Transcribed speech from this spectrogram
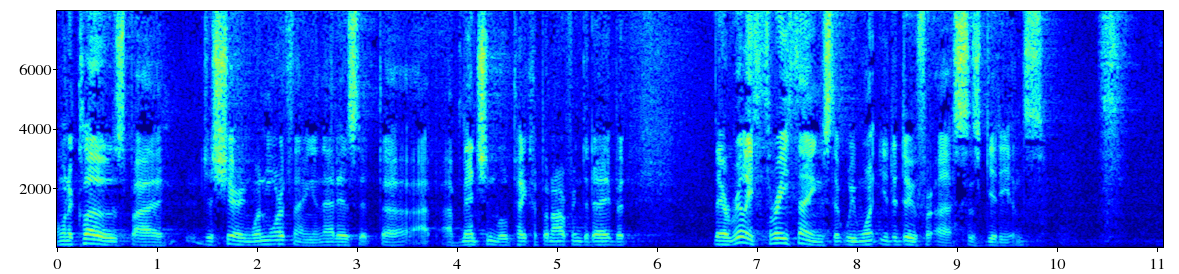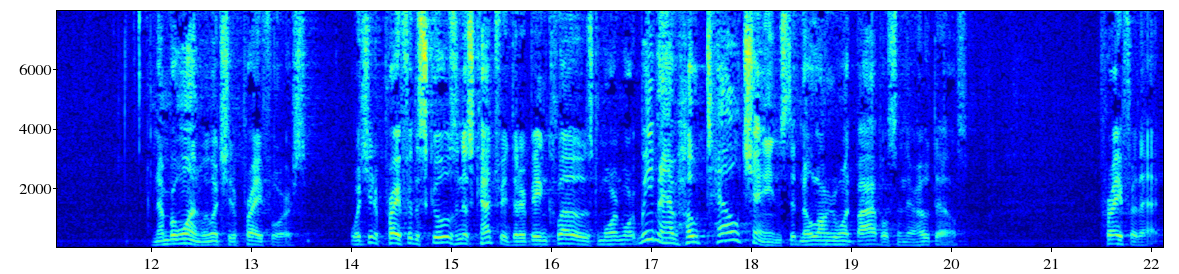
I want to close by just sharing one more thing, and that is that uh, I, have mentioned we'll take up an offering today, but there are really three things that we want you to do for us as Gideons. Number one, we want you to pray for us. We want you to pray for the schools in this country that are being closed more and more. We even have hotel chains that no longer want Bibles in their hotels. Pray for that.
